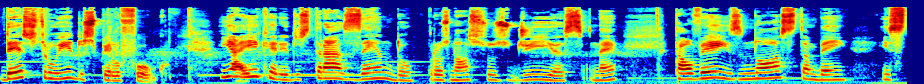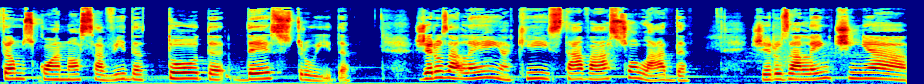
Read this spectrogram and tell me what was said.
destruídos pelo fogo. E aí, queridos, trazendo para os nossos dias, né? Talvez nós também estamos com a nossa vida toda destruída. Jerusalém aqui estava assolada Jerusalém tinha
